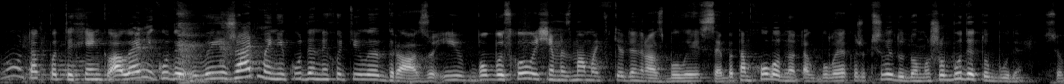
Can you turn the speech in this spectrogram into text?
Ну, так потихеньку. Але нікуди виїжджати ми нікуди не хотіли одразу. І в бомбосховищі ми з мамою тільки один раз були і все, бо там холодно так було. Я кажу, пішли додому. Що буде, то буде. Все.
